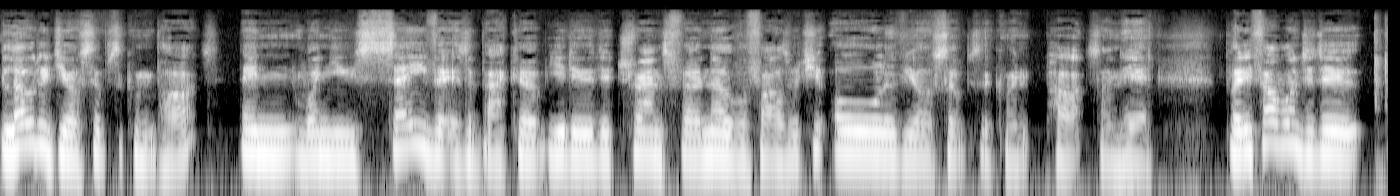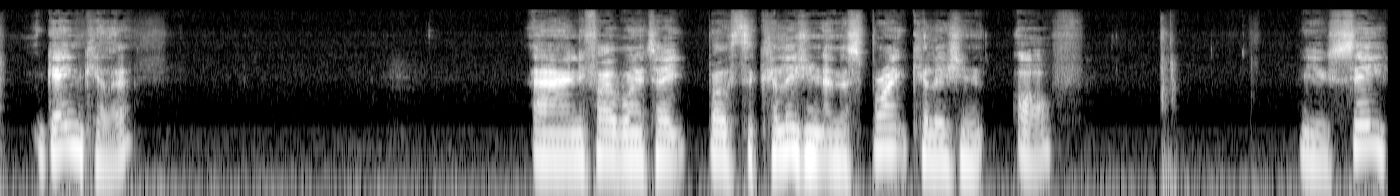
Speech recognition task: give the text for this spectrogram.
loaded your subsequent parts, then when you save it as a backup, you do the transfer Nova files, which are all of your subsequent parts on here. But if I want to do Game Killer, and if I want to take both the collision and the sprite collision off, you see,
